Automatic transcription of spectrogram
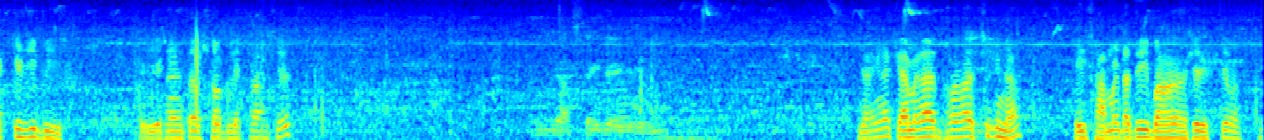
এক কেজি বিফ এখানে তার সব লেখা আছে। জানি না ক্যামেরা ধরা আছে কি না এই সামনেটাতেই বাঘ আছে, দেখতে পাচ্ছি?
